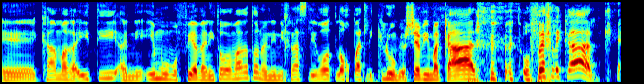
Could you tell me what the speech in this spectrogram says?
אה, כמה ראיתי, אני, אם הוא מופיע ואני איתו במרתון, אני נכנס לראות, לא אכפת לי כלום, יושב עם הקהל, הופך לקהל. כן,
